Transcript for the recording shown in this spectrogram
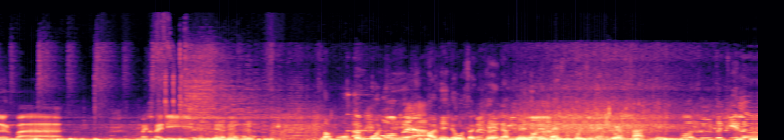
อิญว่าไม่ค่อยดี ต้องพูดเป็นพูดที่เอาที่ดูสังเกตนะเพื่อนที่เล่นได้คือพูดที่เล่นโยคะเก่ง อ๋อลืมตะกี้ลืม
